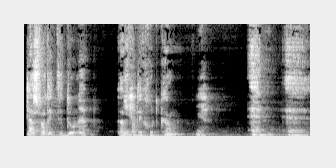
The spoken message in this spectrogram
dat is wat ik te doen heb. Dat is Ja. wat ik goed kan. ja. En eh,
